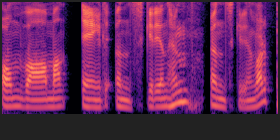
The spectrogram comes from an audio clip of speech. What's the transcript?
om hva man egentlig ønsker i en hund, ønsker i en valp,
